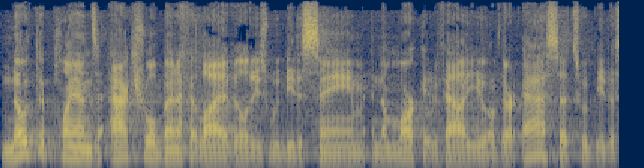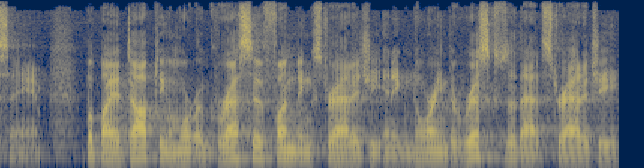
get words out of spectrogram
Note that plans' actual benefit liabilities would be the same and the market value of their assets would be the same. But by adopting a more aggressive funding strategy and ignoring the risks of that strategy,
